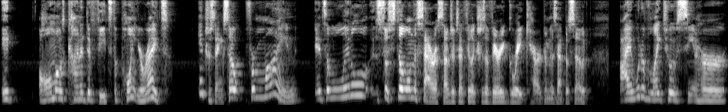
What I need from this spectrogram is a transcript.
It almost kind of defeats the point. You're right. Interesting. So for mine, it's a little so still on the Sarah subject. I feel like she's a very great character in this episode. I would have liked to have seen her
